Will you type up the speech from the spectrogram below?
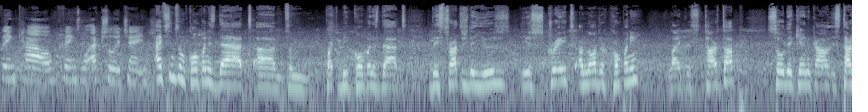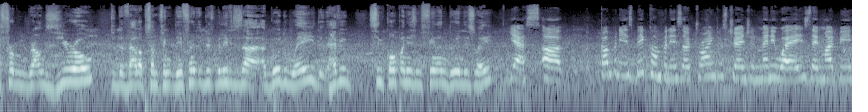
think how things will actually change. I've seen some companies that, um, some quite big companies that the strategy they use is create another company, like a startup, so they can start from ground zero to develop something different. Do you believe it's a, a good way? Have you seen companies in Finland doing this way? Yes, uh, companies, big companies, are trying to change in many ways. They might be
